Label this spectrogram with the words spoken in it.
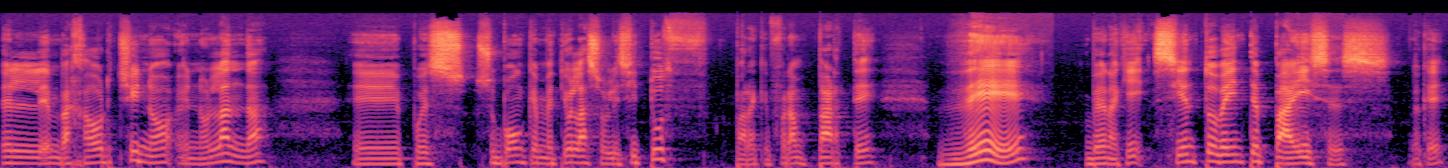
el embajador chino en Holanda, eh, pues supongo que metió la solicitud para que fueran parte de, vean aquí, 120 países. ¿okay?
